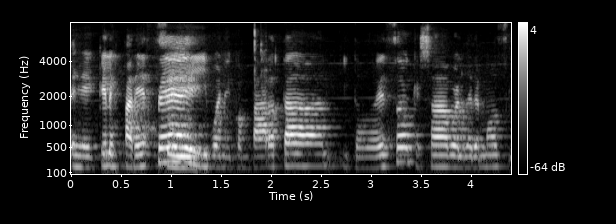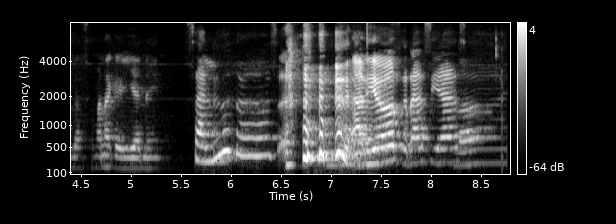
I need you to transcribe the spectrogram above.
eh, qué les parece Sí. y bueno, y compartan y todo eso, que ya volveremos la semana que viene. saludos. Adiós, gracias. Bye.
